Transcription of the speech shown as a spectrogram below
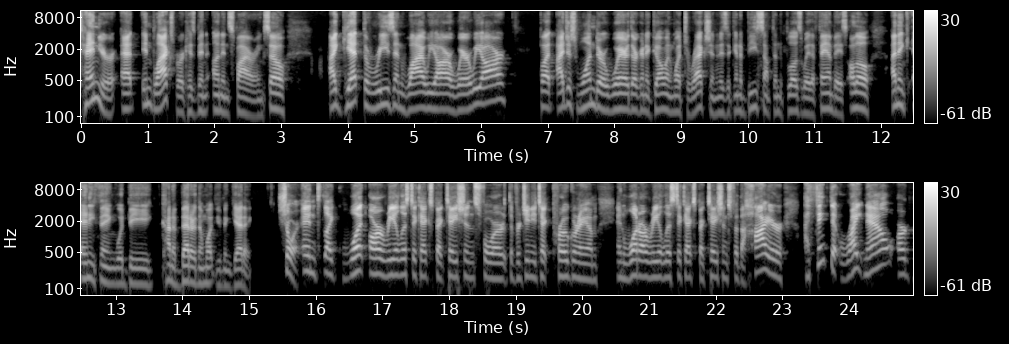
tenure at in Blacksburg has been uninspiring. So I get the reason why we are where we are, but I just wonder where they're going to go in what direction. And is it going to be something that blows away the fan base? Although I think anything would be kind of better than what you've been getting. Sure. And like, what are realistic expectations for the Virginia Tech program and what are realistic expectations for the hire? I think that right now are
